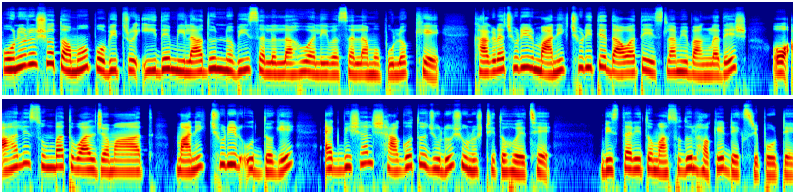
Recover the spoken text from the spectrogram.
পনেরোশোতম পবিত্র ঈদে মিলাদুন্নবী সাল্লাল্লাহু আলী ওয়াসাল্লাম উপলক্ষে খাগড়াছড়ির মানিকছড়িতে দাওয়াতে ইসলামী বাংলাদেশ ও আহলে সুম্বাত ওয়াল জামায়াত মানিকছড়ির উদ্যোগে এক বিশাল স্বাগত জুলুস অনুষ্ঠিত হয়েছে। বিস্তারিত মাসুদুল হকের ডেস্ক রিপোর্টে।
